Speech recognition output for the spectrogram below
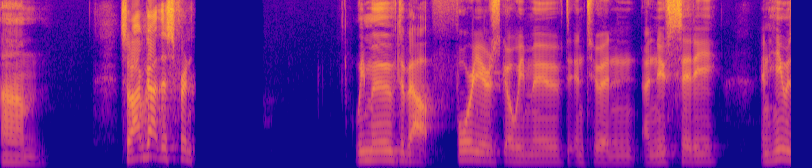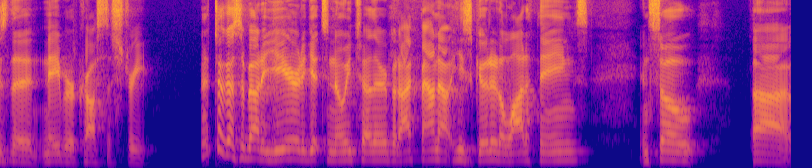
Um, so I've got this friend. We moved about four years ago, we moved into a, a new city, and he was the neighbor across the street. And it took us about a year to get to know each other, but I found out he's good at a lot of things. And so uh,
